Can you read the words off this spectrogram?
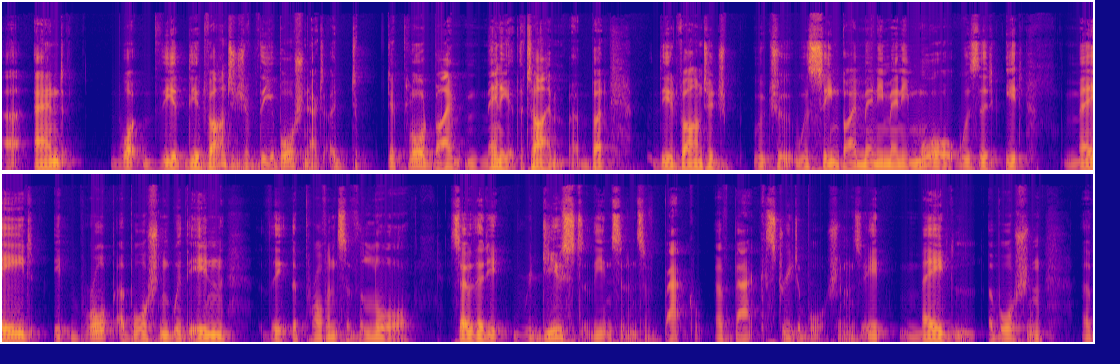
uh, and what the the advantage of the Abortion Act, uh, de- deplored by many at the time, uh, but the advantage which was seen by many, many more, was that it made it brought abortion within the, the province of the law, so that it reduced the incidence of back of back street abortions. It made abortion a,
